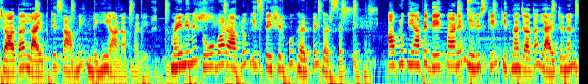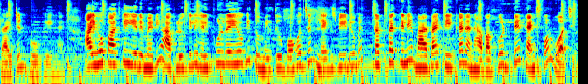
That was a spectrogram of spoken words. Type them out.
ज़्यादा लाइट के सामने नहीं आना पड़े। महीने में दो बार आप लोग इस फेशियल को घर पे कर सकते हैं। आप लोग यहाँ पे देख पा रहे हैं, मेरी स्किन कितना ज़्यादा लाइटन एंड ब्राइटन हो गई है। आई होप आज के ये रेमेडी आप लोगों के लिए हेल्पफुल रही होगी। तो मिलती हूँ बहुत जल्द नेक्स्ट वीडियो में। तब तक के लिए bye bye take care and have a good day thanks for watching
